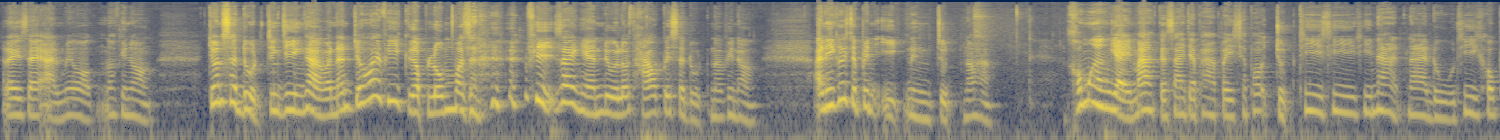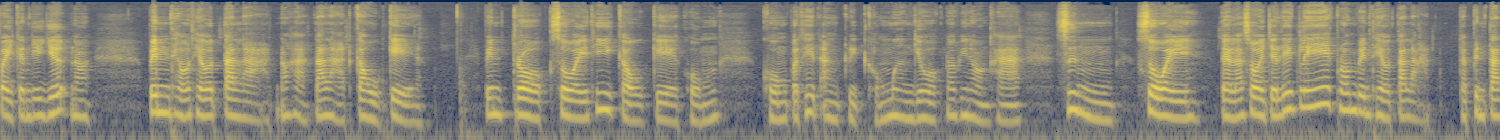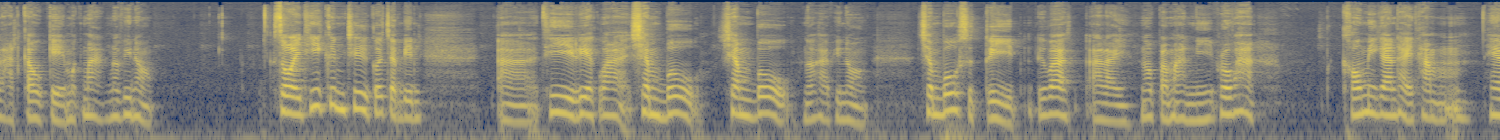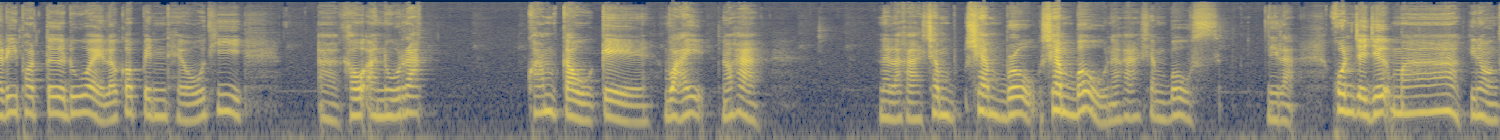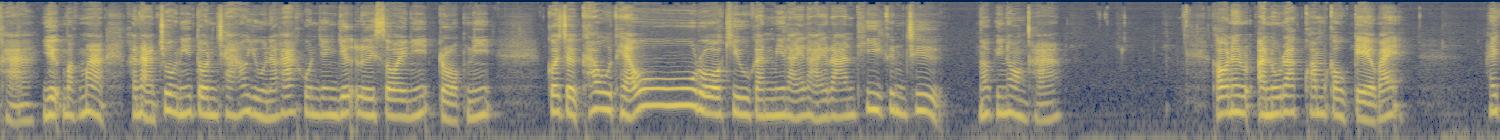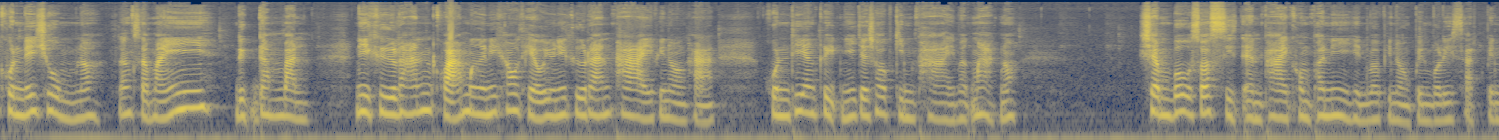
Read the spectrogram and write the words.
อะไรทรายอ่านไม่ออกเนาะพี่น้อง จนสะดุดจริง ๆ ค่ะ วันนั้นจ้อยพี่เกือบล้มมาซะพี่ใส่แงนดูแล้วเท้าไปสะดุดเนาะพี่น้อง อันนี้ก็จะเป็นอีกหนึ่งจุดเนาะค่ะ เขาเมืองใหญ่มากแต่ทรายจะพาไปเฉพาะจุดที่ที่ที่น่าน่าดูที่เขาไปกันเยอะๆเนาะเป็นแถวแถวตลาดเนาะค่ะตลาดเก่าแก่เป็นตรอกซอยที่เก่าแก่ของของประเทศอังกฤษของเมืองยอร์กเนาะพี่น้องคะซึ่งซอยแต่ละซอยจะเล็กๆพราะมันเป็นแถวตลาด แต่เป็นตลาดเก่าแก่มากๆเนาะพี่น้องซอยที่ขึ้นชื่อก็จะเป็นอ่าที่เรียกว่าแชมโบแชมโบเนาะค่ะพี่น้อง ชัมโบสตรีทหรือว่าอะไรเนาะประมาณนี้ เพราะว่าเขามีการถ่ายทำแฮร์รี่พอตเตอร์ด้วย แล้วก็เป็นแถวที่เขาอนุรักษ์ความเก่าแก่ไว้เนาะค่ะนั่นแหละค่ะชมแชมโบแชมโบนะคะแชมโบสนี่แหละคนจะเยอะมากพี่น้องค่ะ เยอะมากๆ ขนาดช่วงนี้ตอนเช้าอยู่นะคะ คนยังเยอะเลยซอยนี้ตรอกนี้ ก็จะเข้าแถวรอคิวกันมีหลายๆ ร้านที่ขึ้นชื่อเนาะพี่น้องคะเขาอนุรักษ์ความเก่าแก่ไว้ ให้คนได้ชมเนาะตั้งสมัยดึกดำบรรนี่คือร้านขวามือนี่เข้าแถวอยู่นี่คือร้านพายพี่น้องคะคนที่อังกฤษนี่จะชอบกินพายมากๆเนาะ c h a m b o Sausage and Pie Company เห็นว่าพี่น้องเป็นบริษัทเป็น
